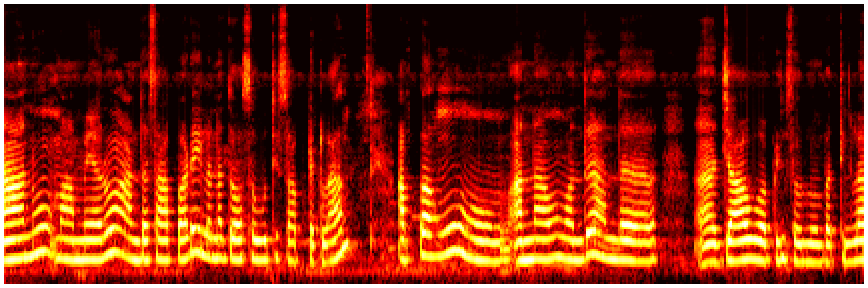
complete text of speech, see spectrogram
நானும் மாமியாரும் அந்த சாப்பாடு இல்லைன்னா தோசை ஊற்றி சாப்பிட்டுக்கலாம். அப்பாவும் அண்ணாவும் வந்து அந்த ஜாவு அப்படின்னு சொல்லுவோம் பார்த்தீங்களா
